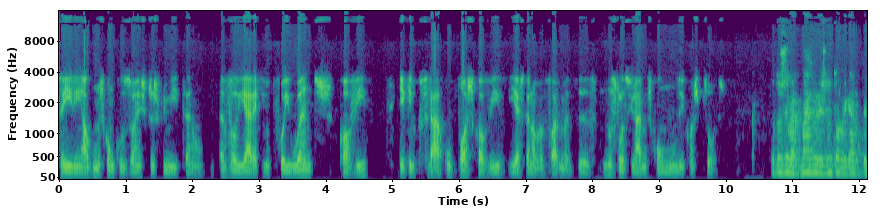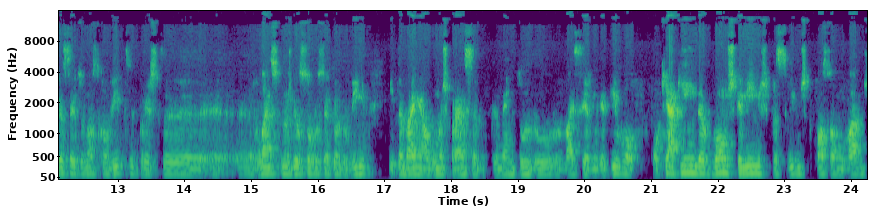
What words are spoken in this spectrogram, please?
saírem algumas conclusões que nos permitam avaliar aquilo que foi o antes Covid e aquilo que será o pós-Covid e esta nova forma de nos relacionarmos com o mundo e com as pessoas. Doutor Gilberto, mais uma vez muito obrigado por ter aceito o nosso convite, por este eh, relance que nos deu sobre o setor do vinho e também alguma esperança de que nem tudo vai ser negativo ou, ou que há aqui ainda bons caminhos para seguirmos que possam levar-nos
